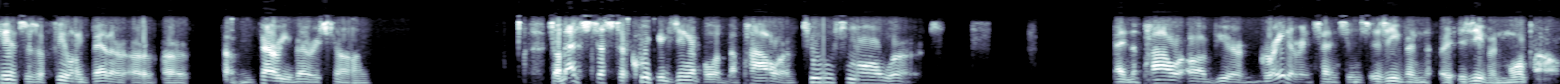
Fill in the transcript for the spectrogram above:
chances of feeling better are, are, are very very strong. So that's just a quick example of the power of two small words. And the power of your greater intentions is even is even more powerful.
